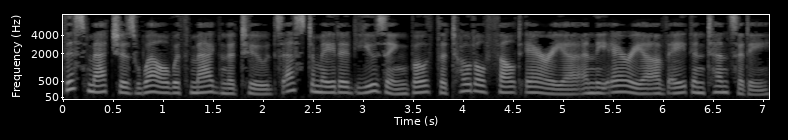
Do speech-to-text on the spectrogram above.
This matches well with magnitudes estimated using both the total felt area and the area of 8 intensity.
